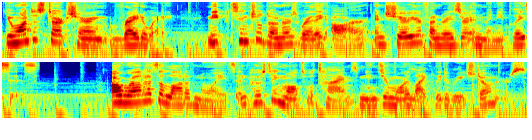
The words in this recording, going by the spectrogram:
You'll want to start sharing right away. Meet potential donors where they are and share your fundraiser in many places. Our world has a lot of noise, and posting multiple times means you're more likely to reach donors.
